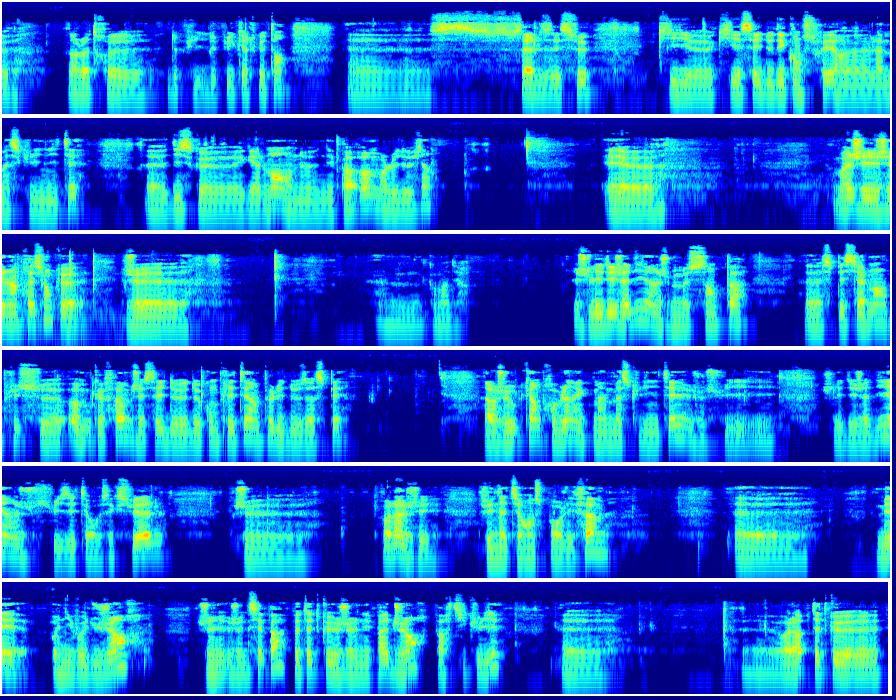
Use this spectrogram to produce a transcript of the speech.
dans l'autre depuis depuis quelque temps. celles et ceux qui, qui essayent de déconstruire la masculinité disent que également on n'est pas homme, on le devient. Et euh, moi, j'ai l'impression que je... Euh, comment dire? Je l'ai déjà dit, hein, je me sens pas euh, spécialement plus euh, homme que femme. J'essaye de, compléter un peu les deux aspects. Alors, j'ai aucun problème avec ma masculinité. Je suis, je l'ai déjà dit, hein, je suis hétérosexuel. Je, voilà, j'ai une attirance pour les femmes. Mais au niveau du genre, je, ne sais pas. Peut-être que je n'ai pas de genre particulier. Voilà, peut-être que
